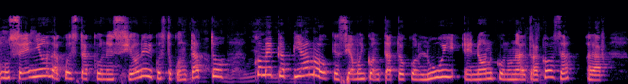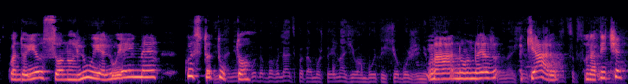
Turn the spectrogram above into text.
un segno da questa connessione, di questo contatto? Come capiamo che siamo in contatto con lui e non con un'altra cosa? Allora, quando io sono in lui e lui è in me, questo è tutto. Ma non è chiaro. Ora dice,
